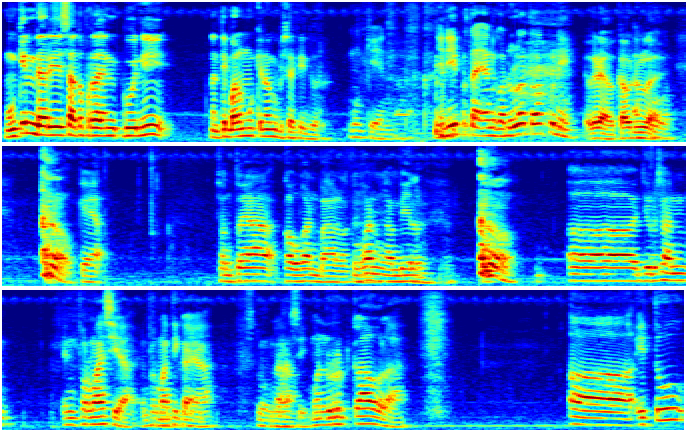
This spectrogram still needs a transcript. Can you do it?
Mungkin dari satu pertanyaanku ini nanti malam mungkin aku bisa tidur. mungkin. Jadi pertanyaan kau dulu atau aku nih? Ya Udah, kau dulu. Aku. Kayak contohnya kau kan bal, aku kan ngambil eh, jurusan informasi ya, informatika ya. Nah, Informasi. menurut kau lah, eh itu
